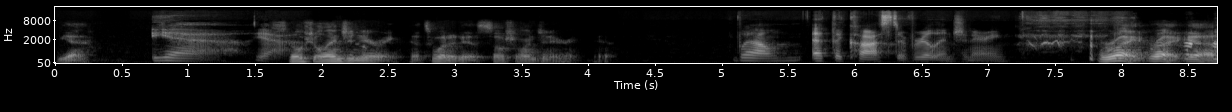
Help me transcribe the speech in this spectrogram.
yeah, yeah yeah. Social engineering. That's what it is social engineering yeah. Well at the cost of real engineering. Right right yeah.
